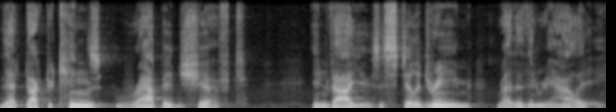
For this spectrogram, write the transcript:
that Dr. King's rapid shift in values is still a dream rather than reality.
